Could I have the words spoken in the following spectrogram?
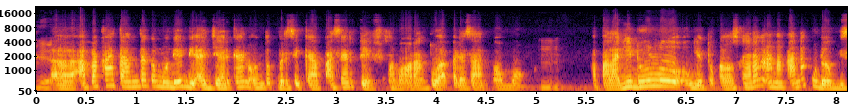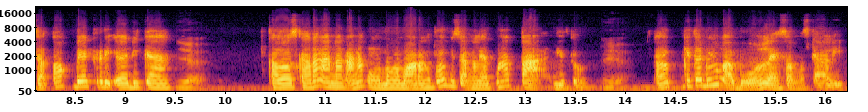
Yeah. Iya. Uh, apakah tante kemudian diajarkan untuk bersikap asertif sama orang tua pada saat ngomong? Hmm. Apalagi dulu gitu. Kalau sekarang anak-anak udah bisa talk back, uh, Dika. Yeah kalau sekarang anak-anak ngomong sama orang tua bisa ngeliat mata gitu. Iya. Kalau kita dulu nggak boleh sama sekali.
